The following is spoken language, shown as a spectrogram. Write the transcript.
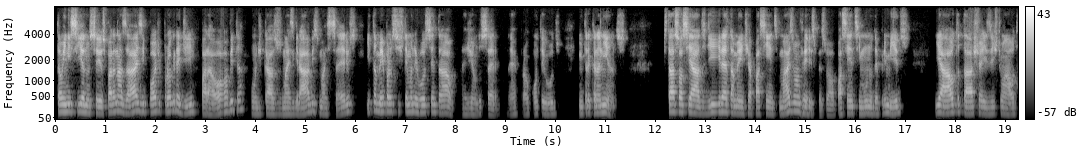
Então, inicia nos seios paranasais e pode progredir para a órbita, onde casos mais graves, mais sérios, e também para o sistema nervoso central, região do cérebro, né, para o conteúdo intracranianos. Está associado diretamente a pacientes, mais uma vez, pessoal, pacientes imunodeprimidos, e a alta taxa, existe uma alta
